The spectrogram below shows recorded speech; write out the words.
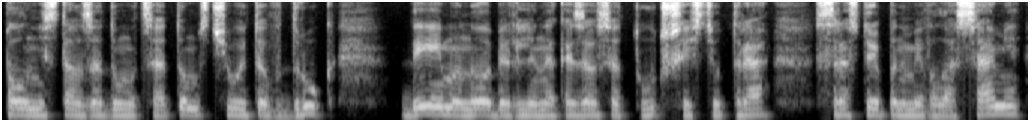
Пол не стал задуматься о том, с чего это вдруг Деймон Оберлин оказался тут в шесть утра с растрепанными волосами,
